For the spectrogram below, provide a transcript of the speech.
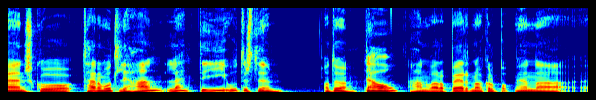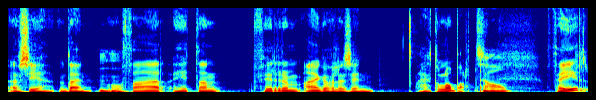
en sko Tærum Ulli, hann lendi í útistöðum á dögunum, Já, hann var að bera nokkur hérna FC um daginn. Mhm. og þar hitt hann fyrrum æfingafélagi sinn Hector Lombard. Já, þeir,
